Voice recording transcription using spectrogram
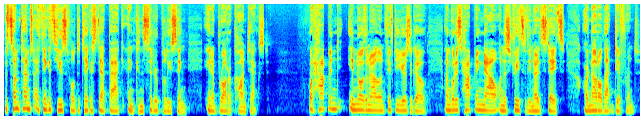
But sometimes I think it's useful to take a step back and consider policing in a broader context. what happened in Northern Ireland 50 years ago and what is happening now on the streets of the United States are not all that different.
